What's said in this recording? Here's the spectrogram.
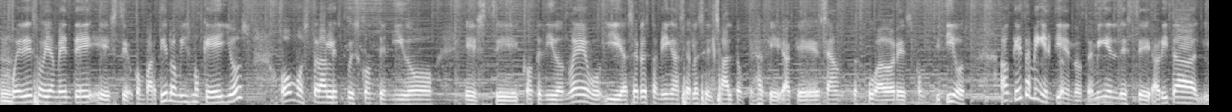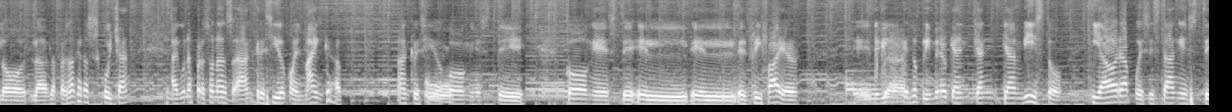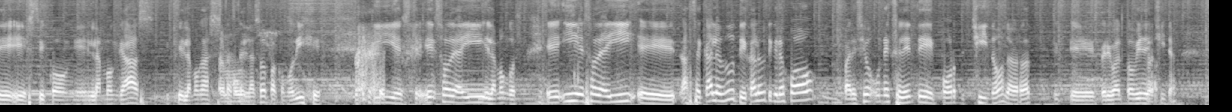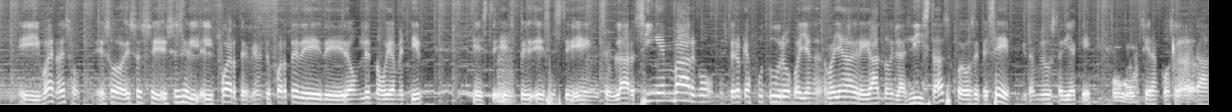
mm. puedes obviamente este, compartir lo mismo que ellos o mostrarles pues contenido este contenido nuevo y hacerles también hacerles el salto pues, a que a que sean jugadores competitivos. Aunque también entiendo también el, este ahorita las personas que nos escuchan algunas personas han crecido con el Minecraft, han crecido oh. con este con este el, el, Free Fire, eh, debido a que es lo primero que han, que han, que han visto. Y ahora pues están este este con el Among Us que el está hasta en la sopa como dije. Y este eso de ahí el Among Us. Eh, y eso de ahí eh, hasta Call of Duty. Call of Duty que lo he jugado pareció un excelente port chino la verdad pero igual todo viene de China. Y bueno, eso, eso, eso es, ese es el, fuerte, el fuerte de, de, Omelette, no voy a mentir, este, mm. es, este, en celular. Sin embargo, espero que a futuro vayan, vayan agregando en las listas juegos de PC, porque también me gustaría que conocieran cosas acá.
